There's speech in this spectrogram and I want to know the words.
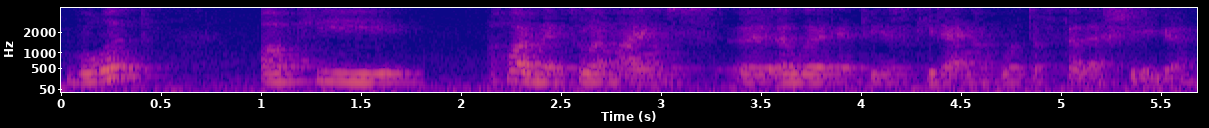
volt, aki a harmadik Ptolemaios Euergetész királynak volt a felesége.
